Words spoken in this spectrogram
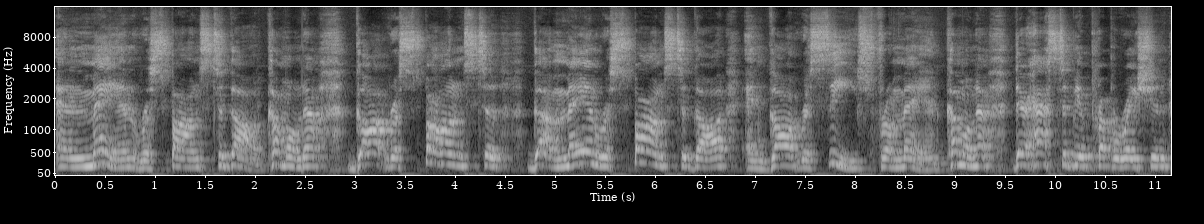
and man responds to God. Come on now. God responds to God. Man responds to God and God receives from man. Come on now. There has to be a preparation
